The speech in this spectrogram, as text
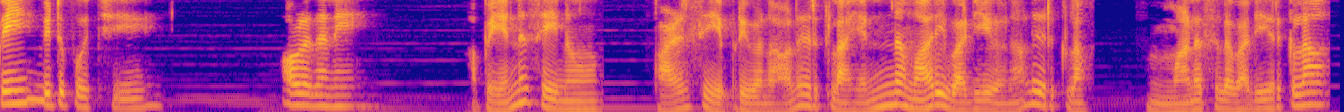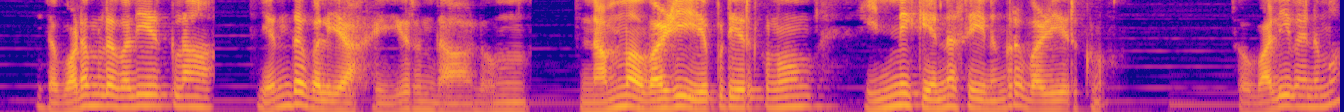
பெயின் விட்டு போச்சு. அவ்வளோதானே அப்போ என்ன செய்யணும்? பழசு எப்படி வேணாலும் இருக்கலாம். என்ன மாதிரி வழி வேணாலும் இருக்கலாம். மனசில் வலி இருக்கலாம். இந்த உடம்புல வலி இருக்கலாம். எந்த வழியாக இருந்தாலும் நம்ம வழி எப்படி இருக்கணும்? இன்றைக்கி என்ன செய்யணுங்கிற வழி இருக்கணும். ஸோ வழி வேணுமா?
